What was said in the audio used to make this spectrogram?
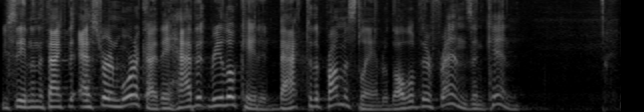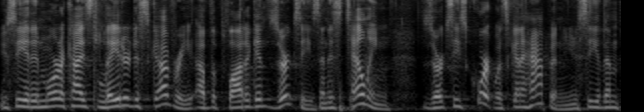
You see it in the fact that Esther and Mordecai, they haven't relocated back to the promised land with all of their friends and kin. You see it in Mordecai's later discovery of the plot against Xerxes and his telling Xerxes' court what's going to happen. You see them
